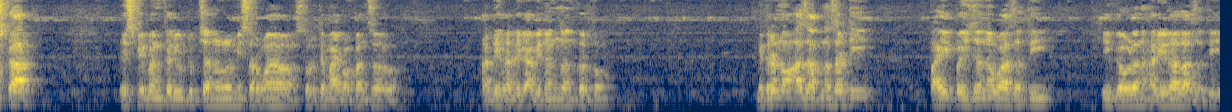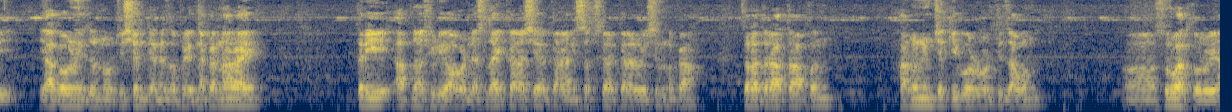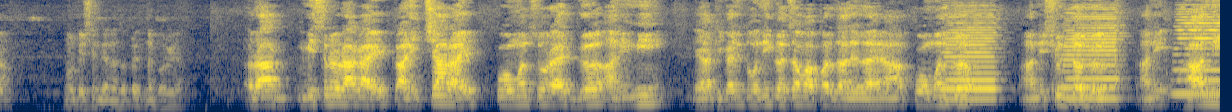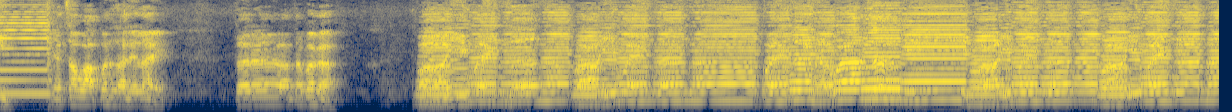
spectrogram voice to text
नमस्कार. S P बनकर YouTube चॅनलवर मी सर्व श्रोते मायबापांचं हार्दिक हार्दिक अभिनंदन करतो. मित्रांनो आज आपणासाठी पायी पैजनं वाजती ही गवळण हरीला लाजती या गवळणीचं नोटिशन देण्याचा प्रयत्न करणार आहे. तरी आपणास व्हिडिओ आवडल्यास लाईक करा शेअर करा आणि सबस्क्राईब करायला विसरू नका. चला तर आता आपण हार्मोनियमच्या कीबोर्डवरती जाऊन सुरुवात करूया. नोटेशन देण्याचा प्रयत्न करूया. राग मिश्र राग आहे काळी चार आहे कोमल स्वर आहेत ग आणि नी. या ठिकाणी दोन्ही गचा वापर झालेला आहे. हा कोमल ग आणि शुद्ध ग आणि हा नी याचा वापर झालेला आहे. तर आता बघा. पायी पैंजण पायी पैंजण पैंजण वाजती पायी पैंजण पायी पैंजण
